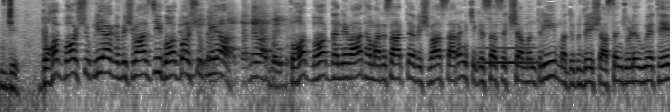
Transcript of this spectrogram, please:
जी। बहुत बहुत शुक्रिया विश्वास जी बहुत बहुत शुक्रिया। धन्यवाद बहुत बहुत धन्यवाद। हमारे साथ विश्वास सारंग चिकित्सा शिक्षा मंत्री मध्य प्रदेश शासन जुड़े हुए थे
